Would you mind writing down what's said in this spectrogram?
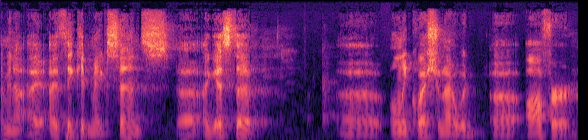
I mean, I, I think it makes sense. Uh, I guess the uh, only question I would uh, offer,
